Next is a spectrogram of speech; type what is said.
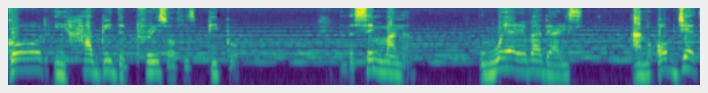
God inhabits the praise of his people, in the same manner, wherever there is an object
